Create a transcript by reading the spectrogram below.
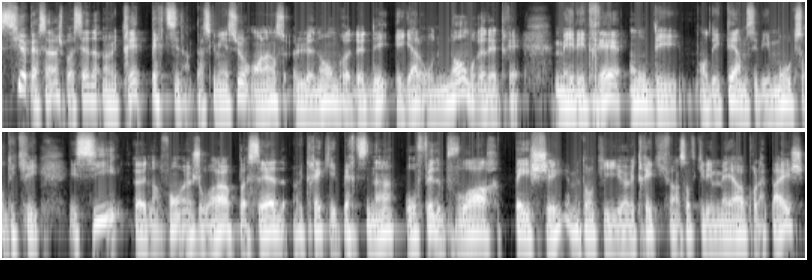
Si un personnage possède un trait pertinent, parce que bien sûr, on lance le nombre de dés égal au nombre de traits, mais les traits ont des, ont des termes, c'est des mots qui sont écrits. Et si, euh, dans le fond, un joueur possède un trait qui est pertinent au fait de pouvoir pêcher, mettons qu'il y a un trait qui fait en sorte qu'il est meilleur pour la pêche,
